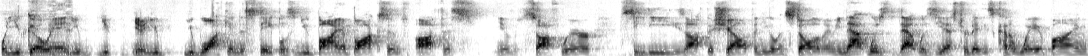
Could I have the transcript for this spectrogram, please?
When you go in, you you you know you you walk into Staples and you buy a box of Office you know software CDs off the shelf and you go install them. I mean, that was that was yesterday's kind of way of buying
